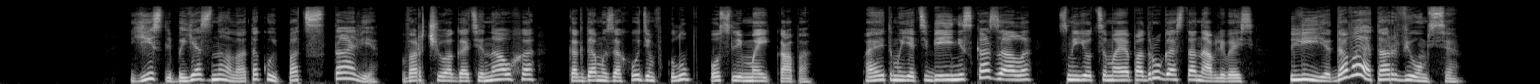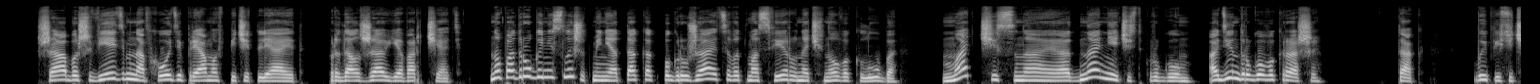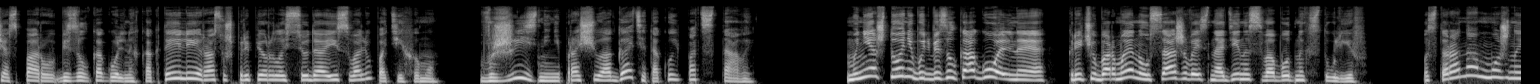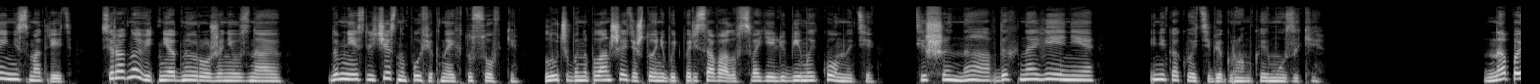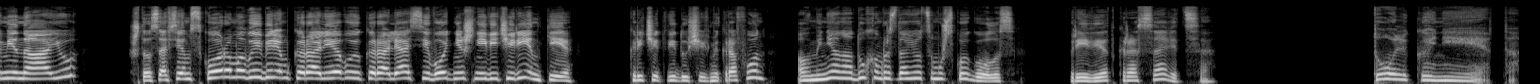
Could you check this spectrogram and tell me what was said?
Если бы я знала о такой подставе, ворчу Агате на ухо, когда мы заходим в клуб после мейкапа. Поэтому я тебе и не сказала, смеется моя подруга, останавливаясь. «Лия, давай оторвемся!» Шабаш ведьм на входе прямо впечатляет. Продолжаю я ворчать. Но подруга не слышит меня, так как погружается в атмосферу ночного клуба. Мать честная, одна нечисть кругом, один другого краше. Так, выпью сейчас пару безалкогольных коктейлей, раз уж приперлась сюда, и свалю по-тихому. В жизни не прощу Агате такой подставы. «Мне что-нибудь безалкогольное!» Кричу бармену, усаживаясь на один из свободных стульев. По сторонам можно и не смотреть. Все равно ведь ни одной рожи не узнаю. Да мне, если честно, пофиг на их тусовки. Лучше бы на планшете что-нибудь порисовала в своей любимой комнате. Тишина, вдохновение и никакой тебе громкой музыки. «Напоминаю, что совсем скоро мы выберем королеву и короля сегодняшней вечеринки!» кричит ведущий в микрофон, а у меня над ухом раздается мужской голос. «Привет, красавица!» «Только не это!»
